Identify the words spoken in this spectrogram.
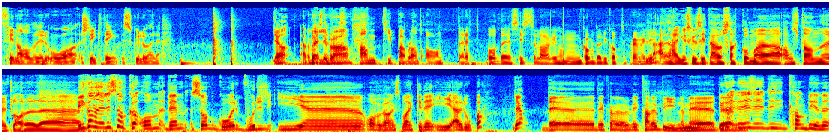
finaler og slike ting skulle være. Ja, Er veldig bra. Han tippa annet rett på det siste laget som kommer til å rykke opp til Premier League. Nei, herregud, Skal vi sitte her og snakke om uh, alt han uh, klarer? uh... Vi kan heller snakke om hvem som går hvor i overgangsmarkedet i Europa. Ja, det, det kan vi gjøre. Vi kan jo begynne med Vi kan, vi- vi kan begynne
